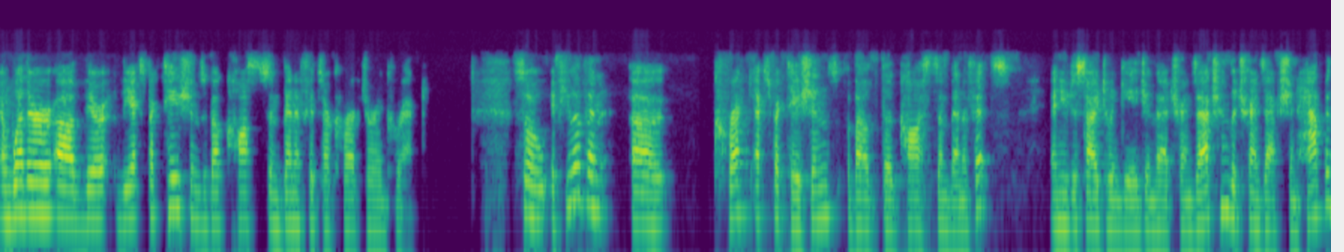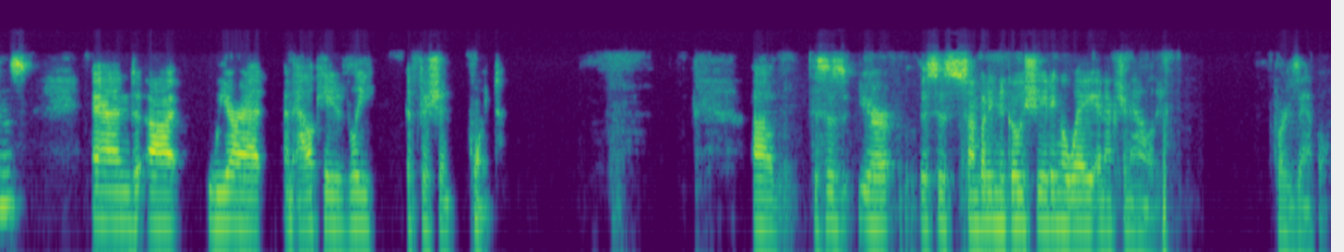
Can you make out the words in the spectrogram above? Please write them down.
and whether uh, the expectations about costs and benefits are correct or incorrect. So if you have an uh, correct expectations about the costs and benefits, and you decide to engage in that transaction, the transaction happens, and uh, we are at an allocatively efficient point. Uh, this is your this is somebody negotiating away an externality, for example.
